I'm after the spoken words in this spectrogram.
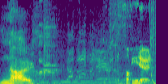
no. What the are you doing?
